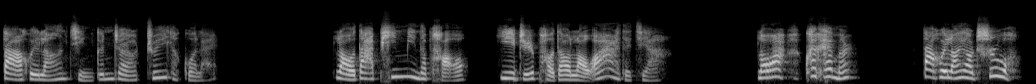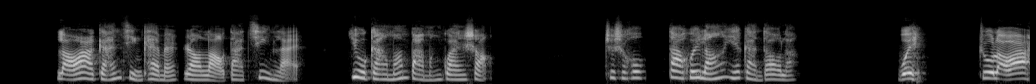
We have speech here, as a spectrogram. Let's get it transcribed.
大灰狼紧跟着追了过来。老大拼命地跑，一直跑到老二的家。老二，快开门！大灰狼要吃我！老二赶紧开门，让老大进来，又赶忙把门关上。这时候，大灰狼也赶到了。喂，猪老二，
